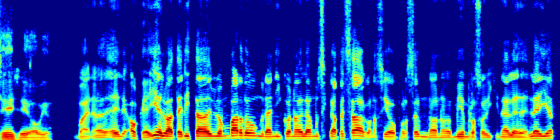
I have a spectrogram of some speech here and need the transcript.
Sí, sí, obvio. Bueno, el, ok, el baterista Dave Lombardo, un gran icono de la música pesada, conocido por ser uno de los miembros originales de Slayer,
